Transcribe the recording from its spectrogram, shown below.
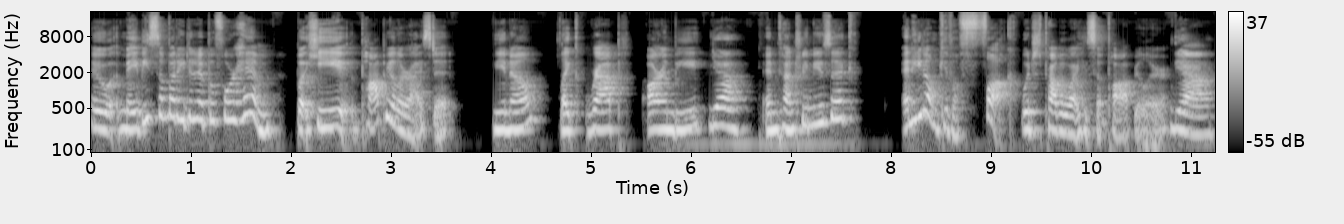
who maybe somebody did it before him but he popularized it you know like rap R&B Yeah. and country music and he don't give a fuck which is probably why he's so popular Yeah.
